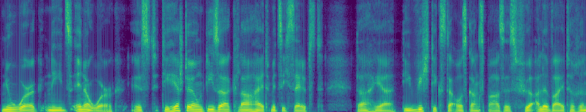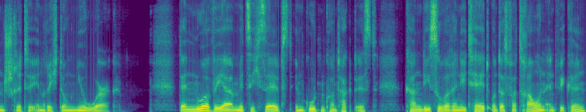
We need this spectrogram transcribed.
New Work Needs Inner Work, ist die Herstellung dieser Klarheit mit sich selbst daher die wichtigste Ausgangsbasis für alle weiteren Schritte in Richtung New Work. Denn nur wer mit sich selbst im guten Kontakt ist, kann die Souveränität und das Vertrauen entwickeln,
